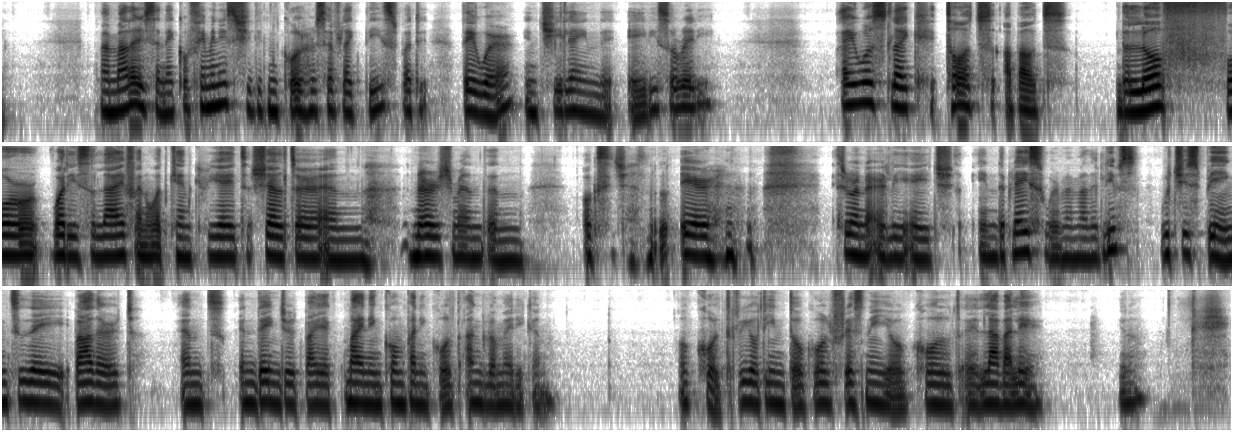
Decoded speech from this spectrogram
My mother is an ecofeminist. She didn't call herself like this, but they were in Chile in the 80s already. I was like taught about the love for what is alive and what can create shelter and nourishment and oxygen, air through an early age in the place where my mother lives, which is being today bothered and endangered by a mining company called Anglo American, or called Rio Tinto, called Fresnillo, called uh, Vale, you know.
